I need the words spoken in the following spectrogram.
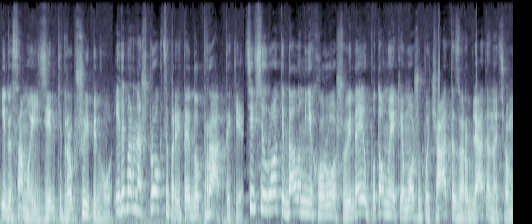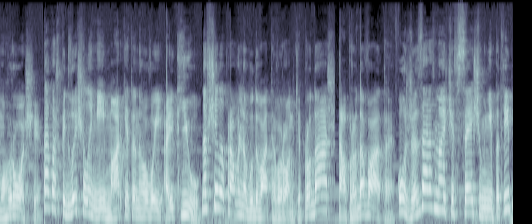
і до самої зірки дропшипінгу. І тепер наш крок це перейти до практики. Ці всі уроки дали мені хорошу ідею по тому, як я можу почати заробляти на цьому гроші. Також підвищили мій маркетинговий IQ, навчили правильно будувати воронки продаж та продавати. Отже, зараз маючи все, що мені потрібно,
